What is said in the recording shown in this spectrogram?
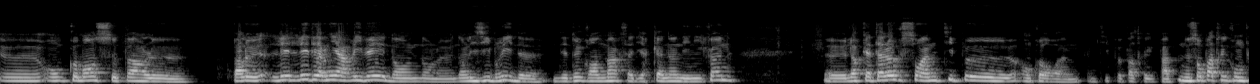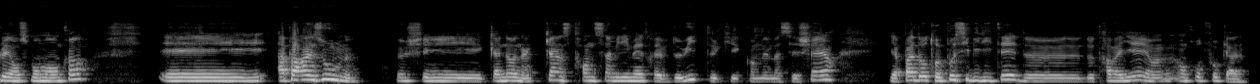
on commence par le, les, derniers arrivés dans, les hybrides des deux grandes marques, c'est-à-dire Canon et Nikon, euh, leurs catalogues ne sont pas très complets en ce moment encore. Et à part un zoom euh, chez Canon, un 15-35 mm f2.8 qui est quand même assez cher, il n'y a pas d'autre possibilité de, travailler en, courte focale.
